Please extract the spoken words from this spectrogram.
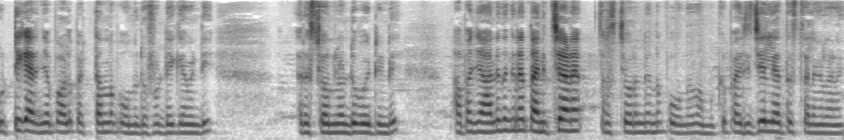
കുട്ടി കരഞ്ഞപ്പോൾ ആൾ പെട്ടെന്ന് പോകുന്നുണ്ട് ഫുഡ് കഴിക്കാൻ വേണ്ടി. റെസ്റ്റോറന്റിലോട്ട് പോയിട്ടുണ്ട്. അപ്പം ഞാനിതിങ്ങനെ തനിച്ചാണ് റെസ്റ്റോറന്റിൽ നിന്ന് പോകുന്നത് നമുക്ക് പരിചയമില്ലാത്ത സ്ഥലങ്ങളാണ്.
